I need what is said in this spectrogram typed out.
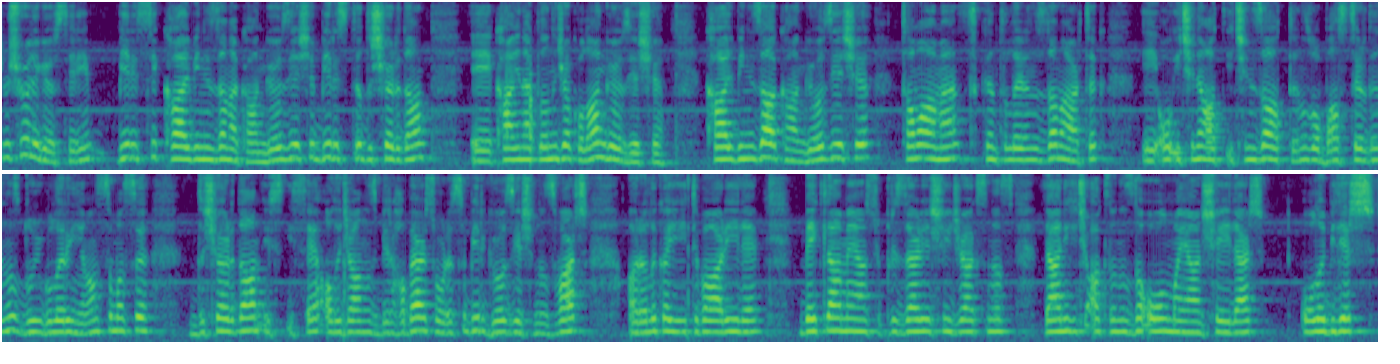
Şimdi şöyle göstereyim. Birisi kalbinizden akan gözyaşı, birisi de dışarıdan e, kaynaklanacak olan gözyaşı. Kalbinize akan gözyaşı tamamen sıkıntılarınızdan artık e, o içine at, içinize attığınız, o bastırdığınız duyguların yansıması. Dışarıdan is- ise alacağınız bir haber sonrası bir gözyaşınız var. Aralık ayı itibariyle beklenmeyen sürprizler yaşayacaksınız. Yani hiç aklınızda olmayan şeyler olabilir,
